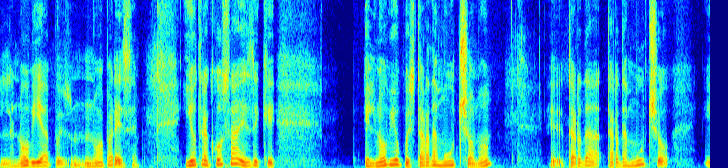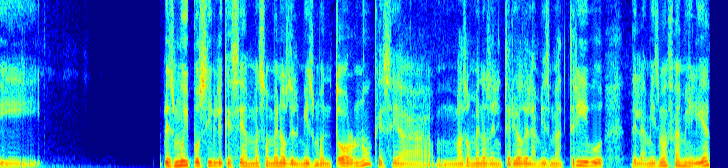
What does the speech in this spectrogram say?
la, novia pues no aparece. Y otra cosa es de que el novio pues tarda mucho, ¿no? Eh, tarda, tarda mucho y, es muy posible que sean más o menos del mismo entorno, que sea más o menos del interior de la misma tribu, de la misma familia,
